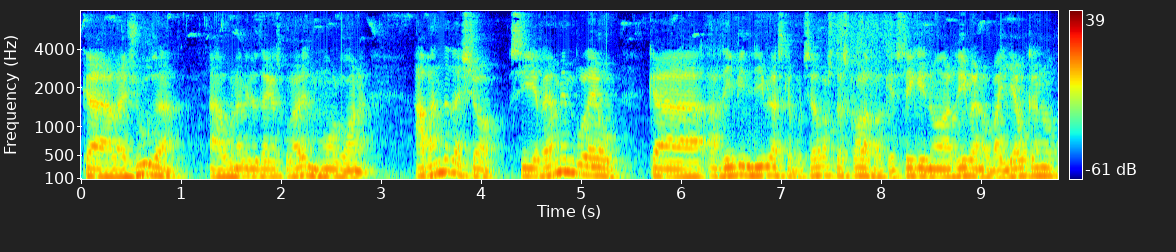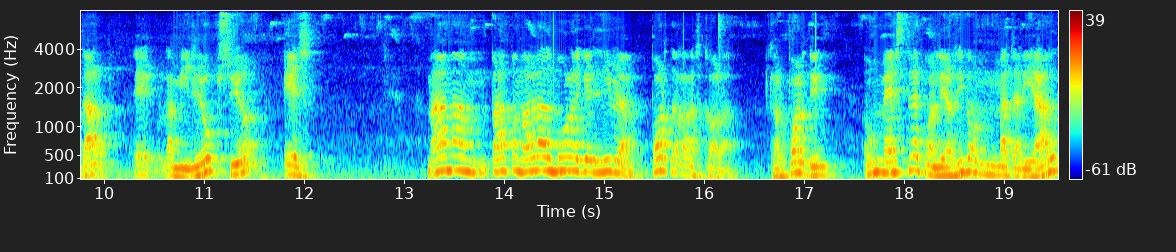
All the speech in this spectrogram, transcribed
que l'ajuda a una biblioteca escolar és molt bona. A banda d'això, si realment voleu que arribin llibres que potser a la vostra escola pel que sigui no arriben o veieu que no tal, eh, la millor opció és mama, papa, m'ha agradat molt aquest llibre, porta'l a l'escola. Que el portin. A un mestre, quan li arriba un material,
